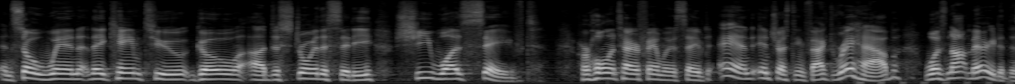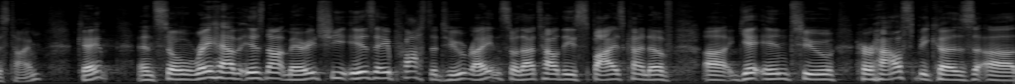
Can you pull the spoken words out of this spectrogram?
and so when they came to go uh, destroy the city, she was saved. Her whole entire family was saved. And, interesting fact, Rahab was not married at this time. Okay? And so Rahab is not married. She is a prostitute, right? And so that's how these spies kind of uh, get into her house because uh,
